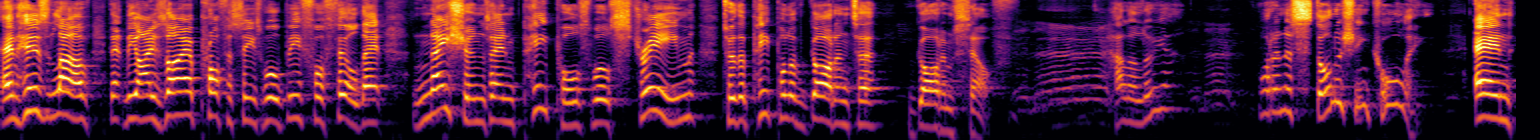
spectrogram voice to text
and His love that the Isaiah prophecies will be fulfilled, that nations and peoples will stream to the people of God and to God Himself. Amen. Hallelujah. Amen. What an astonishing calling. And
